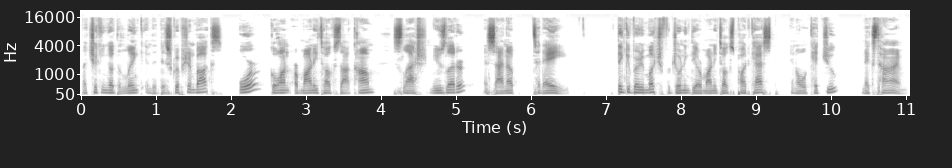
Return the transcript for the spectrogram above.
by checking out the link in the description box or go on armanitalks.com slash newsletter and sign up today. Thank you very much for joining the Armani Talks podcast and I will catch you next time.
